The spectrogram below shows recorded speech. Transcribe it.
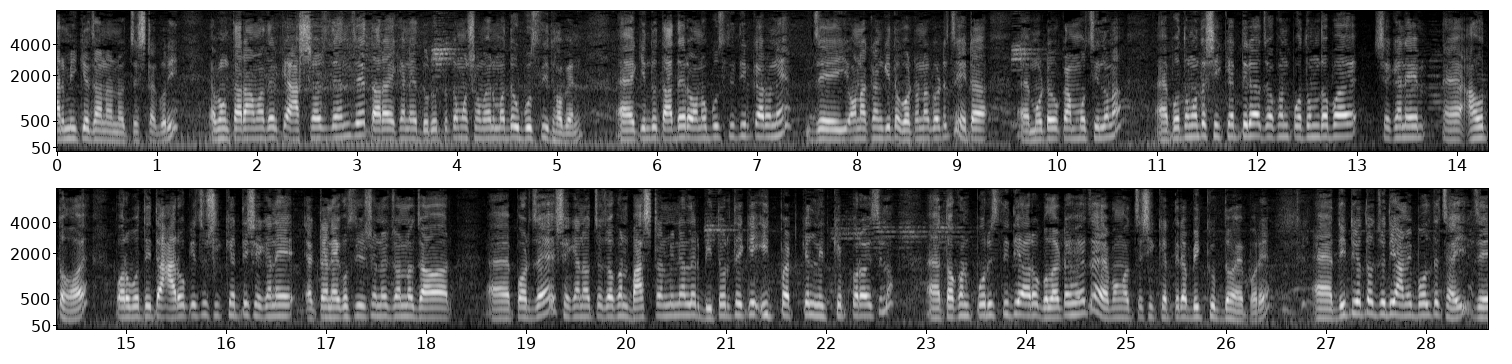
আর্মিকে জানানোর চেষ্টা করি এবং তারা আমাদেরকে আশ্বাস দেন যে তারা এখানে দ্রুততম সময়ের মধ্যে উপস্থিত হবেন। কিন্তু তাদের অনুপস্থিতির কারণে যে এই অনাকাঙ্ক্ষিত ঘটনা ঘটেছে, এটা মোটেও কাম্য ছিল না। প্রথমত শিক্ষার্থীরা যখন প্রথম দফায় সেখানে আহত হয়, পরবর্তীতে আরও কিছু শিক্ষার্থী সেখানে একটা নেগোসিয়েশনের জন্য যাওয়ার পর্যায়ে সেখানে হচ্ছে যখন বাস টার্মিনালের ভিতর থেকে ইট পাটকেল নিক্ষেপ করা হয়েছিল তখন পরিস্থিতি আরও গোলাটে হয়ে যায় এবং হচ্ছে শিক্ষার্থীরা বিক্ষুব্ধ হয়ে পড়ে। দ্বিতীয়ত যদি আমি বলতে চাই যে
